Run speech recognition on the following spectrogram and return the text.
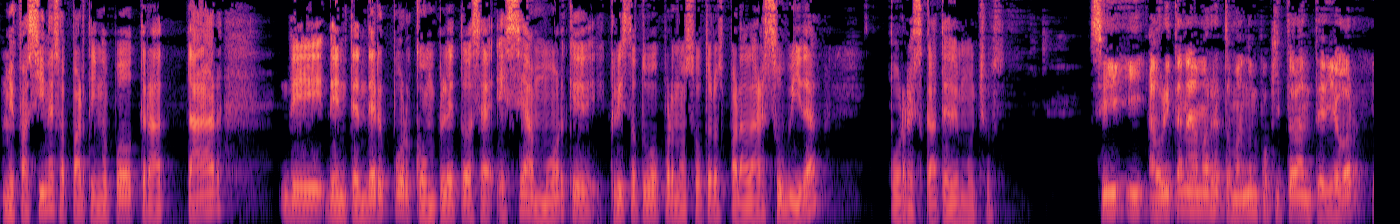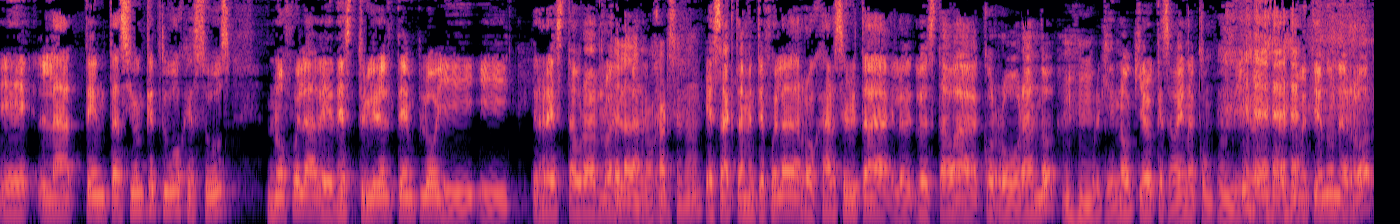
me fascina esa parte y no puedo tratar de, de entender por completo, o sea, ese amor que Cristo tuvo por nosotros para dar su vida por rescate de muchos. Sí, y ahorita nada más retomando un poquito lo anterior, eh, la tentación que tuvo Jesús no fue la de destruir el templo y, restaurarlo. Fue la de arrojarse, ¿no? Exactamente, fue la de arrojarse. Ahorita lo, estaba corroborando porque no quiero que se vayan a confundir, estoy cometiendo un error.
